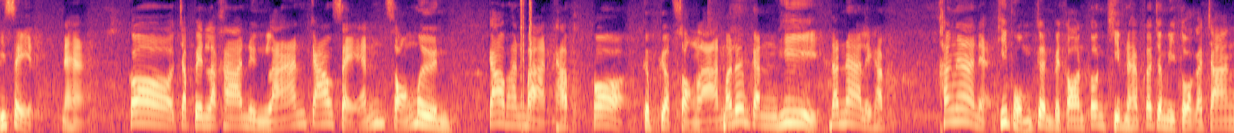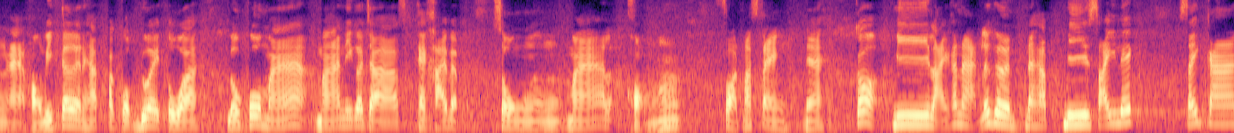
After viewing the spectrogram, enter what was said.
พิเศษนะฮะ ก็จะเป็นราคา1ล้าน9แสน2หมื่น9,000 บาทครับ ก็เกือบเกือบ2ล้าน มาเริ่มกันที่ด้านหน้าเลยครับ ข้างหน้าเนี่ยที่ผมเกินไปตอนต้นคลิปนะครับ ก็จะมีตัวกระจังของวิกเตอร์นะครับ ประกบด้วยตัวโลโก้ม้า ม้านี่ก็จะคล้ายๆแบบทรงม้าของ Ford Mustang นะ ก็มีหลายขนาดเหลือเกินนะครับ มีไซส์เล็ก ไซส์กลาง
